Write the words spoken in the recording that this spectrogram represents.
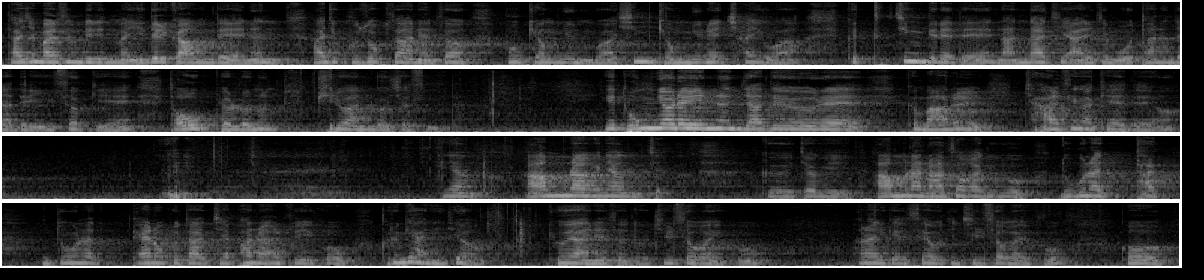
다시 말씀드리지만 이들 가운데에는 아직 구속사 안에서 부경륜과 신경륜의 차이와 그 특징들에 대해 낱낱이 알지 못하는 자들이 있었기에 더욱 변론은 필요한 것이었습니다. 동렬에 있는 자들의 그 말을 잘 생각해야 돼요. 그냥 아무나 그냥 그 저기 아무나 나서 가지고 누구나 다 누구나 대놓고 다 재판을 할 수 있고 그런 게 아니죠. 교회 안에서도 질서가 있고 하나님께서 세우신 질서가 있고 그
